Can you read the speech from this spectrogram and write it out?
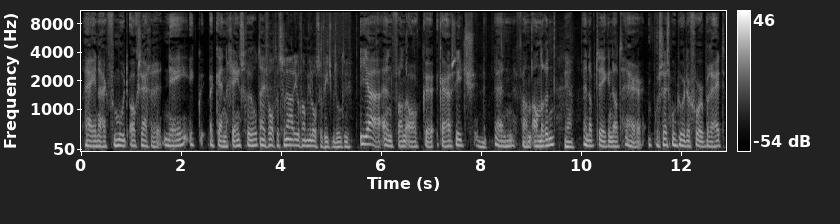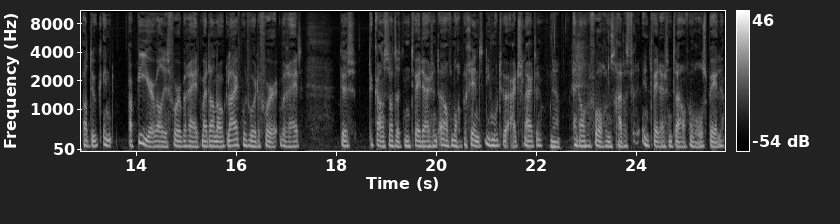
hij, naar ik vermoed, ook zeggen... nee, ik beken geen schuld. Hij volgt het scenario van Milosevic, bedoelt u? Ja, en van ook uh, mm. en van anderen. Ja. En dat betekent dat er een proces moet worden voorbereid... wat natuurlijk in papier wel is voorbereid... maar dan ook live moet worden voorbereid. Dus de kans dat het in 2011 nog begint, die moeten we uitsluiten. Ja. En dan vervolgens gaat het in 2012 een rol spelen.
